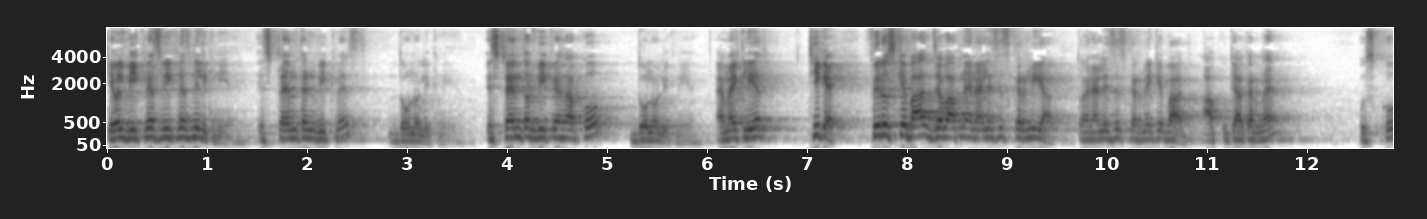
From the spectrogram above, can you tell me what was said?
केवल वीकनेस वीकनेस नहीं लिखनी है। स्ट्रेंथ एंड वीकनेस दोनों लिखनी है। स्ट्रेंथ और वीकनेस आपको दोनों लिखनी है। एम आई क्लियर ठीक है। फिर उसके बाद जब आपने एनालिसिस कर लिया तो एनालिसिस करने के बाद आपको क्या करना है? उसको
